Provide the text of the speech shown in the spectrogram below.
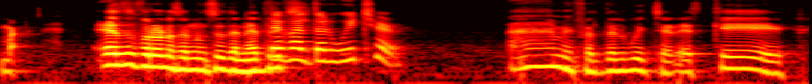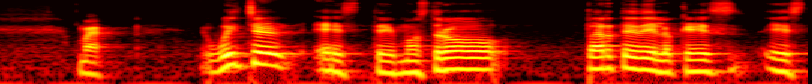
Bueno, esos fueron los anuncios de Netflix. Te faltó el Witcher. Ah, me faltó el Witcher. Es que, bueno, Witcher este, mostró parte de lo que es, es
